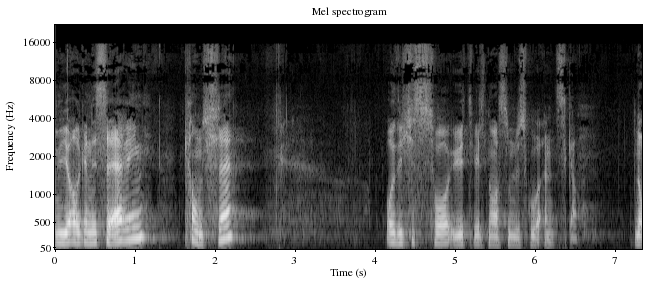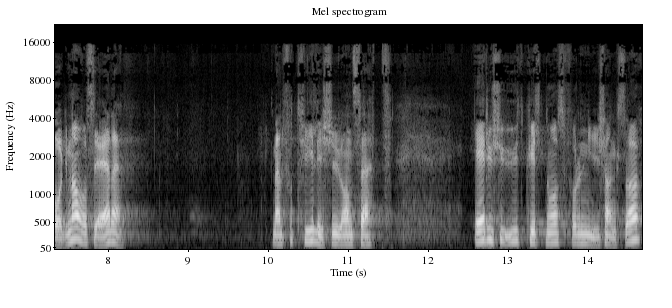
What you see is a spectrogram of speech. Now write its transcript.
mye organisering. Kanskje. Og du er ikke så uthvilt nå som du skulle ønske. Noen av oss er det. Men fortvil ikke uansett. Er du ikke uthvilt nå, så får du nye sjanser.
